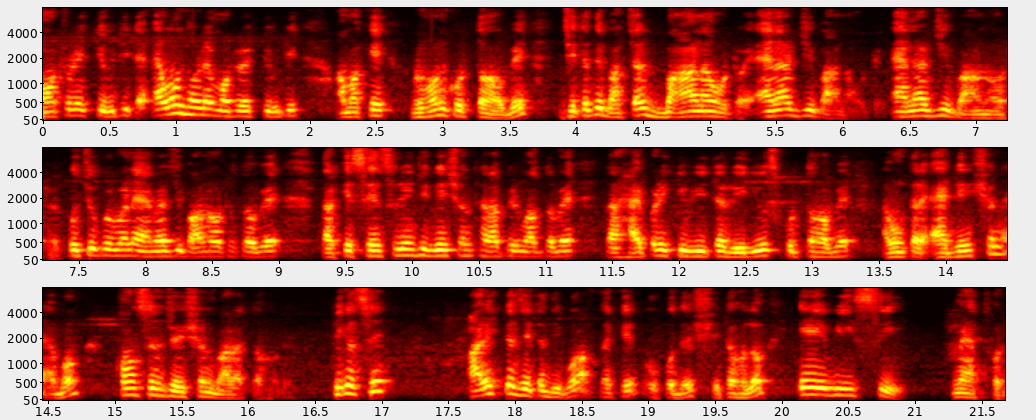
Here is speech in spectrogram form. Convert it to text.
মোটর অ্যাক্টিভিটিটা এমন ধরনের মোটর অ্যাক্টিভিটি আমাকে গ্রহণ করতে হবে যেটাতে বাচ্চার বার্ন আউট হয় energy burn out energy burn out প্রচুর পরিমাণে এনার্জি আউট হতে হবে। তাকে সেন্সরি ইন্টিগ্রেশন থেরাপির মাধ্যমে তার হাইপার অ্যাক্টিভিটিটা রিডিউস করতে হবে এবং তার অ্যাটেনশন এবং কনসেন্ট্রেশন বাড়াতে হবে। ঠিক আছে? আরেকটা যেটা দিব আপনাকে উপদেশ, সেটা হলো ABC method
